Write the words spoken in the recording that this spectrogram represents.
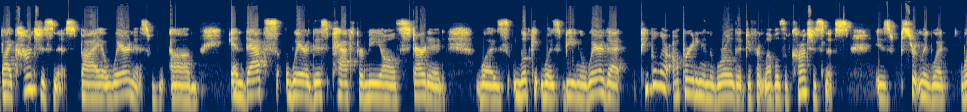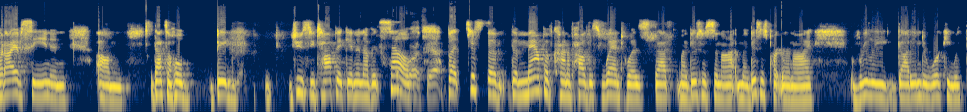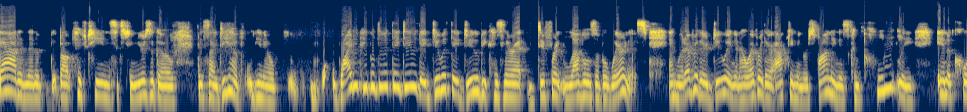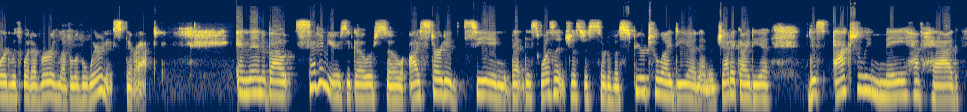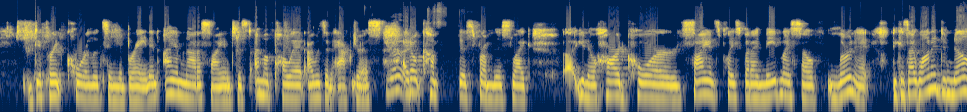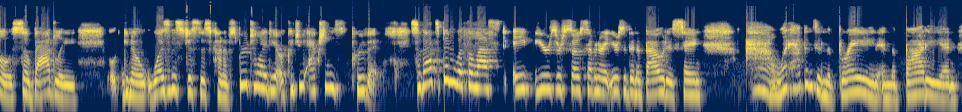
by consciousness, by awareness. Um, and that's where this path for me all started was look was being aware that people are operating in the world at different levels of consciousness is certainly what what I have seen and um, that's a whole big juicy topic in and of itself. Of course, yeah. But just the the map of kind of how this went was that my business and I, my business partner and I, really got into working with that. And then about 15, 16 years ago, this idea of you know, why do people do what they do? They do what they do because they're at different levels of awareness, and whatever they're doing and however they're acting and responding is completely in accord with whatever level of awareness they're at. And then about seven years ago or so, I started seeing that this wasn't just a sort of a spiritual idea, an energetic idea. This actually may have had different correlates in the brain. And I am not a scientist, I'm a poet, I was an actress. Really? I don't come this from this like uh, you know hardcore science place but i made myself learn it because i wanted to know so badly you know was this just this kind of spiritual idea or could you actually prove it? So that's been what the last eight years or so seven or eight years have been about is saying ah, what happens in the brain and the body and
